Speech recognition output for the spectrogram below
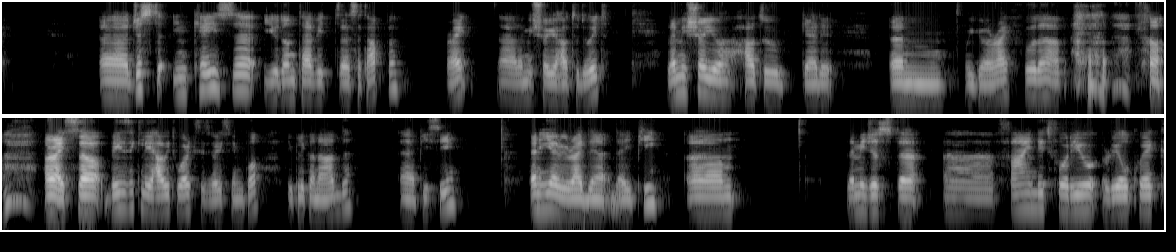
Uh, just in case uh, you don't have it uh, set up right? Uh, let me show you how to do it. Let me show you how to get it. Um, we go right foot up. All right so basically how it works is very simple. You click on add uh, PC then here you write the, the IP um, let me just uh, uh, find it for you real quick.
